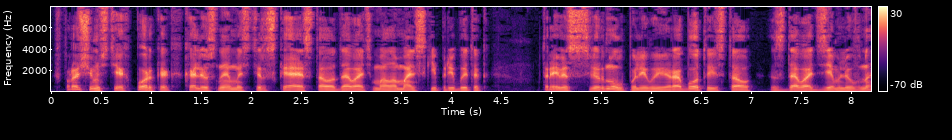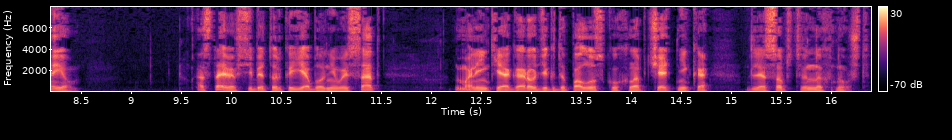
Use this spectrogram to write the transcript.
Впрочем, с тех пор, как колесная мастерская стала давать маломальский прибыток, Трэвис свернул полевые работы и стал сдавать землю в наем. Оставив себе только яблоневый сад, маленький огородик да полоску хлопчатника для собственных нужд.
